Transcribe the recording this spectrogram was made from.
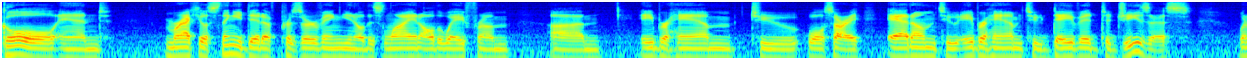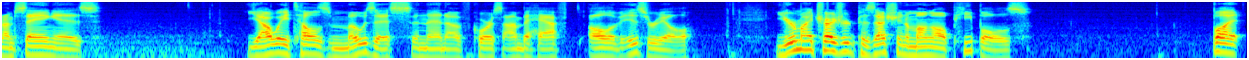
goal and miraculous thing he did of preserving, you know, this line all the way from um, Abraham to, well, sorry, Adam to Abraham to David to Jesus. What I'm saying is, Yahweh tells Moses, and then, of course, on behalf all of Israel, You're my treasured possession among all peoples, but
